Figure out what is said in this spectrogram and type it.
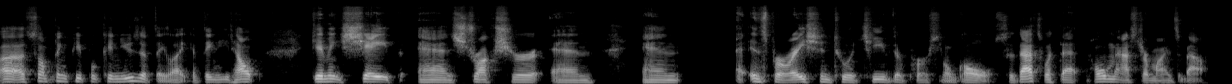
uh, something people can use if they like, if they need help giving shape and structure and and inspiration to achieve their personal goals. So that's what that whole mastermind's about.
